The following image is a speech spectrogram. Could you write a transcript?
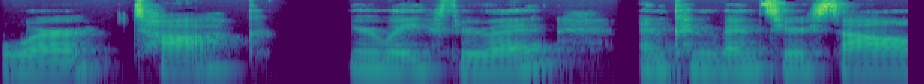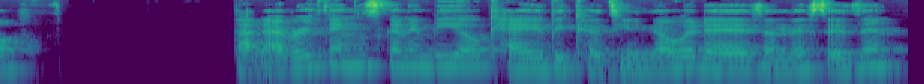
or talk your way through it and convince yourself that everything's going to be okay because you know it is and this isn't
